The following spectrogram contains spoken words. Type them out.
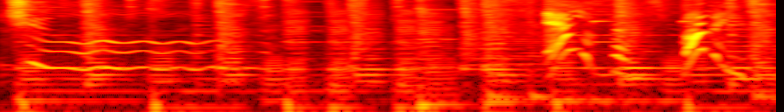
choose? Elephant's bunnies.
